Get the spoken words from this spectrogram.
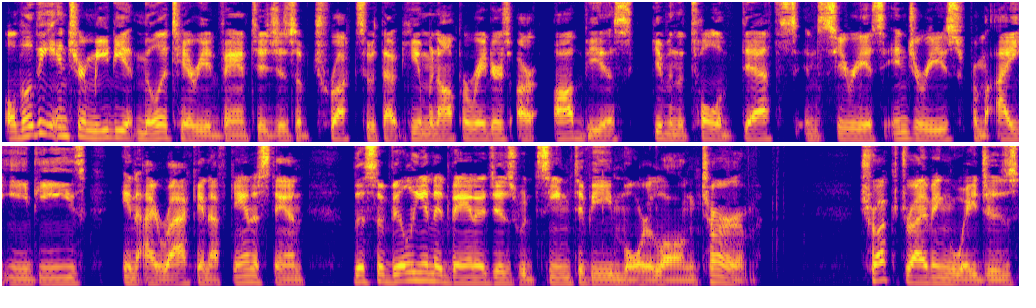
Although the intermediate military advantages of trucks without human operators are obvious, given the toll of deaths and serious injuries from IEDs in Iraq and Afghanistan, the civilian advantages would seem to be more long term truck driving wages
